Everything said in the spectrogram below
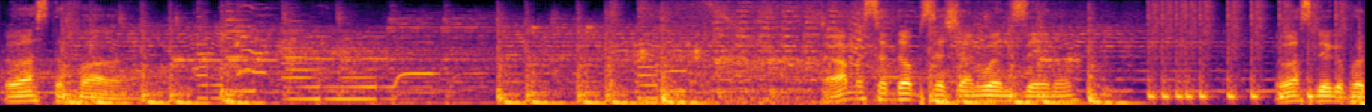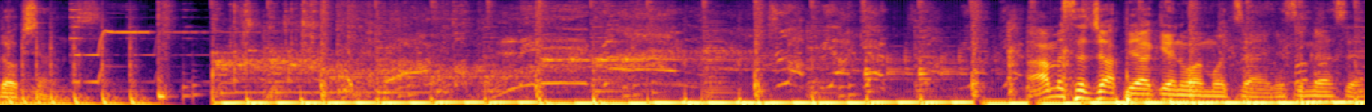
Rastafari. I'm a set up session Wednesday, you know. Rastberger Productions. I'm gonna drop you again one more time. You see me I say?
